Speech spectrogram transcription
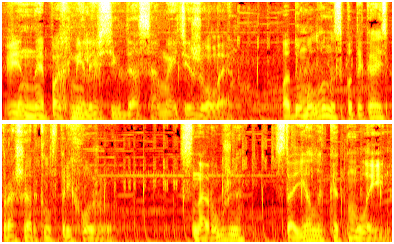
«Винное похмелье всегда самое тяжелое», — подумал он и, спотыкаясь, прошаркал в прихожую. Снаружи стояла Кэт Млейн.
